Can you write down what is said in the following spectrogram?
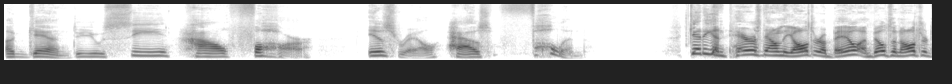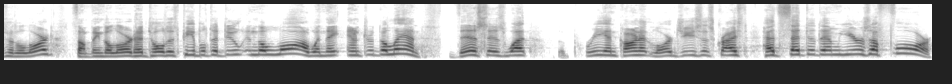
Again, do you see how far Israel has fallen? Gideon tears down the altar of Baal and builds an altar to the Lord, something the Lord had told his people to do in the law when they entered the land. This is what the pre incarnate Lord Jesus Christ had said to them years afore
